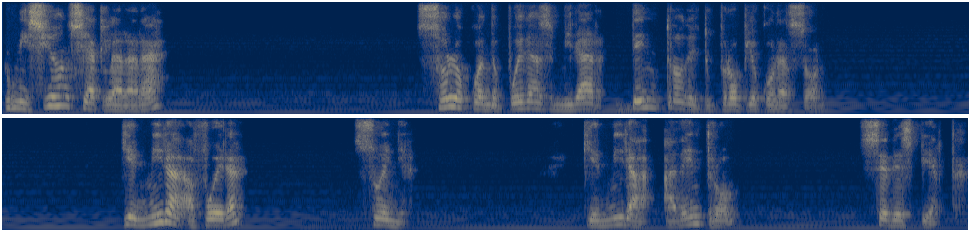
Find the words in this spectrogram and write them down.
Tu misión se aclarará solo cuando puedas mirar dentro de tu propio corazón. Quien mira afuera, sueña. Quien mira adentro, se despierta.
